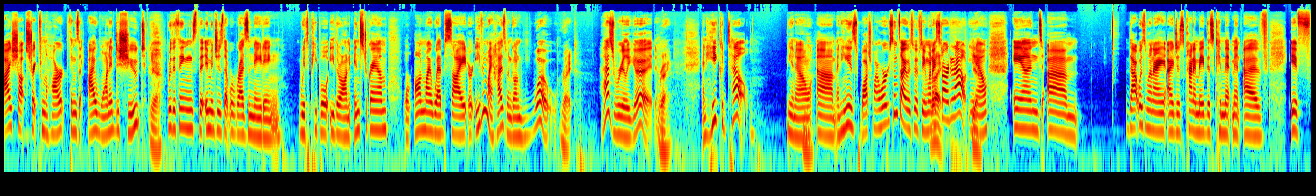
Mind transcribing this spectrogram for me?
I shot straight from the heart, things that I wanted to shoot, Yeah. were the things, the images that were resonating with people either on Instagram or on my website or even my husband going, Whoa, Right. that's really good. Right. And he could tell, you know, um, and he has watched my work since I was 15 when I started out, you Yeah. know, and um, that was when I, I just kind of made this commitment of if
